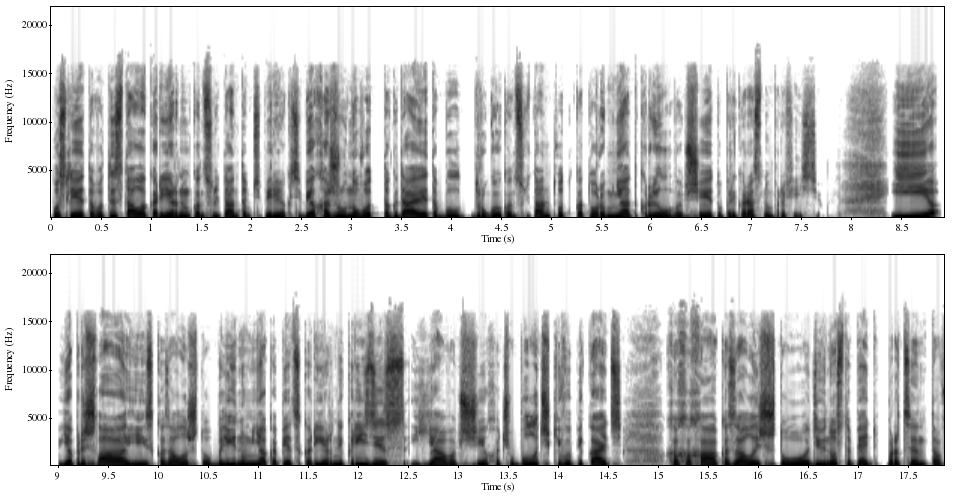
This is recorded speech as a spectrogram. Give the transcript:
После этого ты стала карьерным консультантом, теперь я к тебе хожу. Ну вот тогда это был другой консультант, вот который мне открыл вообще эту прекрасную профессию. И я пришла и сказала, что, блин, у меня капец карьерный кризис, я вообще хочу булочки выпекать. Ха-ха-ха, оказалось, что 95%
